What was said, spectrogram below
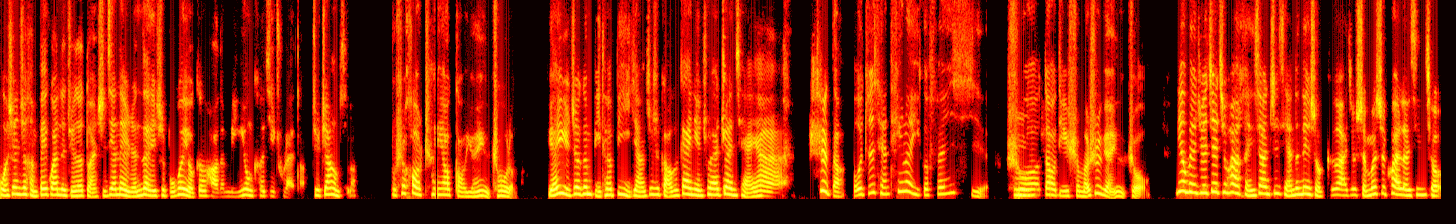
我甚至很悲观的觉得，短时间内人类是不会有更好的民用科技出来的，就这样子了。不是号称要搞元宇宙了吗？元宇宙跟比特币一样，就是搞个概念出来赚钱呀。是的，我之前听了一个分析，说到底什么是元宇宙。你有没有觉得这句话很像之前的那首歌啊？就什么是快乐星球？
